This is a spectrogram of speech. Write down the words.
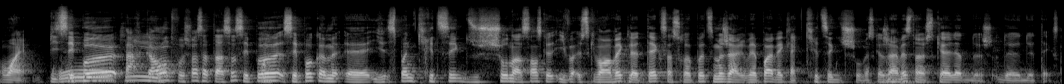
Ouais. Puis c'est pas, par contre, faut que je fasse attention, c'est pas, c'est pas comme, euh, c'est pas une critique du show dans le sens que ce qui va avec le texte, ça sera pas, moi j'arrivais pas avec la critique du show, mais ce que j'avais, c'était un squelette de, de, texte.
